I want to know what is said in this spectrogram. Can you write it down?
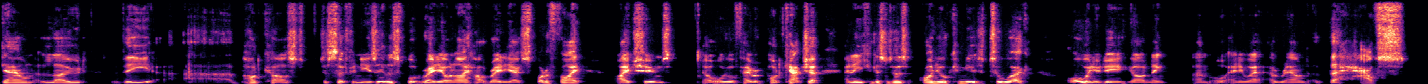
download the uh, podcast. Just search for New Zealand Sport Radio on iHeartRadio, Spotify, iTunes, uh, or your favorite podcatcher. And you can listen to us on your commute to work or when you're doing gardening um, or anywhere around the house.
